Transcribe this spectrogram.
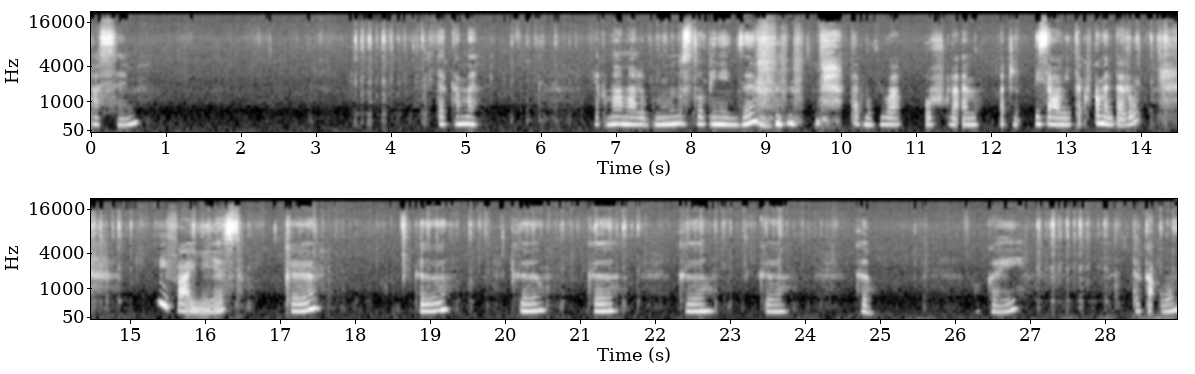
Pasy. Literka M. Jak mama lub mnóstwo pieniędzy. tak mówiła Urszula M. Znaczy, pisała mi tak w komentarzu. I fajnie jest. K. K. K. K. K. K. Ok. Literka U.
